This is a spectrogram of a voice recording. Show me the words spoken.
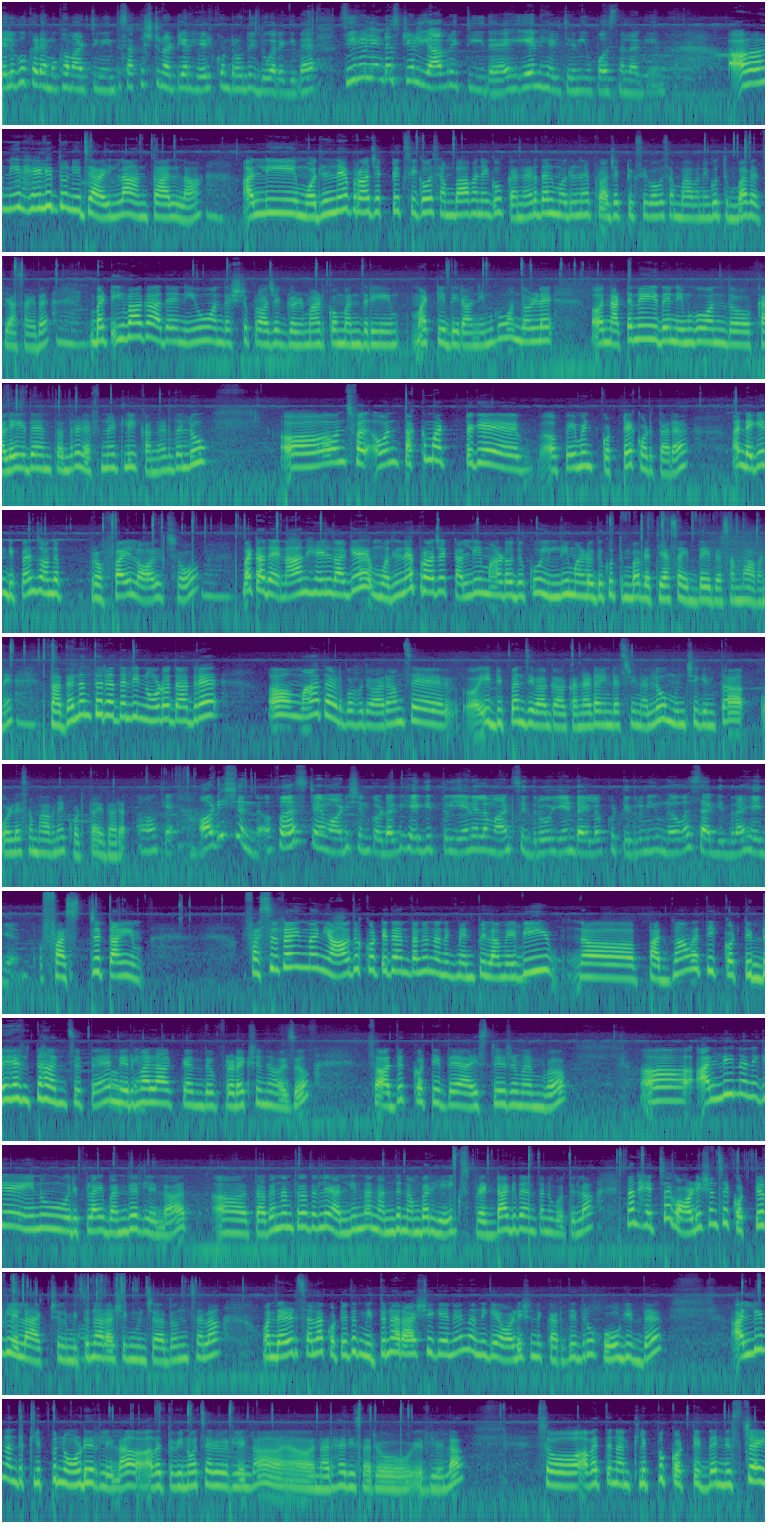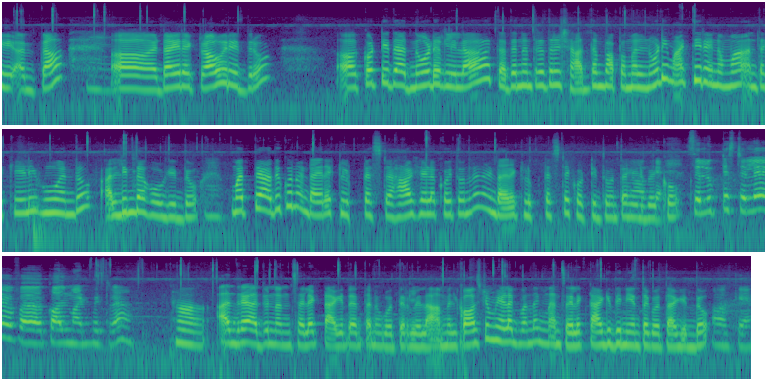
ತೆಲುಗು ಕಡೆ ಮುಖ ಮಾಡ್ತೀನಿ ಅಂತ ಸಾಕಷ್ಟು ನಟಿಯರು ಹೇಳ್ಕೊಂಡಿರೋದು ಇದುವರೆಗಿದೆ. ಸೀರಿಯಲ್ ಇಂಡಸ್ಟ್ರಿಯಲ್ಲಿ ಯಾವ ರೀತಿ ಇದೆ? ಏನು ಹೇಳ್ತೀರಿ ನೀವು ಪರ್ಸ್ನಲ್ ಆಗಿ ನೀವು ಹೇಳಿದ್ದು ನಿಜ ಇಲ್ಲ ಅಂತ ಅಲ್ಲ. ಅಲ್ಲಿ ಮೊದಲನೇ ಪ್ರಾಜೆಕ್ಟಿಗೆ ಸಿಗೋ ಸಂಭಾವನೆಗೂ ಕನ್ನಡದಲ್ಲಿ ಮೊದಲನೇ ಪ್ರಾಜೆಕ್ಟಿಗೆ ಸಿಗೋ ಸಂಭಾವನೆಗೂ ತುಂಬ ವ್ಯತ್ಯಾಸ ಇದೆ. ಬಟ್ ಇವಾಗ ಅದೇ ನೀವು ಒಂದಷ್ಟು ಪ್ರಾಜೆಕ್ಟ್ಗಳು ಮಾಡ್ಕೊಂಬಂದ್ರಿ ಮಟ್ಟಿದ್ದೀರಾ ನಿಮಗೂ ಒಂದೊಳ್ಳೆ ನಟನೆ ಇದೆ ನಿಮಗೂ ಒಂದು ಕಲೆ ಇದೆ ಅಂತಂದರೆ ಡೆಫಿನೆಟ್ಲಿ ಕನ್ನಡದಲ್ಲೂ ಒಂದು ಸ್ವ ಒಂದು ತಕ್ಕ ಮಟ್ಟಿಗೆ ಪೇಮೆಂಟ್ ಕೊಟ್ಟೇ ಕೊಡ್ತಾರೆ. And again depends on the profile also but ಅದೇ ನಾನು ಹೇಳಿದಾಗೆ ಮೊದಲನೇ ಪ್ರಾಜೆಕ್ಟ್ ಅಲ್ಲಿ ಮಾಡೋದಕ್ಕೂ ಇಲ್ಲಿ ಮಾಡೋದಕ್ಕೂ ತುಂಬ ವ್ಯತ್ಯಾಸ ಇದ್ದೇ ಇದೆ ಸಂಭಾವನೆ. ತದನಂತರದಲ್ಲಿ ನೋಡೋದಾದರೆ ಮಾತಾಡಬಹುದು. ಆರಾಮ್ಸೆ ಇಟ್ ಡಿಪೆಂಡ್ಸ್ ಇವಾಗ ಕನ್ನಡ ಇಂಡಸ್ಟ್ರಿನಲ್ಲೂ ಮುಂಚೆಗಿಂತ ಒಳ್ಳೆ ಸಂಭಾವನೆ ಕೊಡ್ತಾ ಇದ್ದಾರೆ. Okay audition first time audition ಕೊಡೋಕೆ ಹೇಗಿತ್ತು? ಏನೆಲ್ಲ ಮಾಡಿಸಿದ್ರು? ಏನು ಡೈಲಾಗ್ ಕೊಟ್ಟಿದ್ರು? ನೀವು ನರ್ವಸ್ ಆಗಿದ್ರಾ ಹೇಗೆ ಫಸ್ಟ್ ಟೈಮ್ ಫಸ್ಟ್ ಟೈಮ್ ನಾನು ಯಾವುದಕ್ಕೆ ಕೊಟ್ಟಿದ್ದೆ ಅಂತಲೂ ನನಗೆ ನೆನಪಿಲ್ಲ. ಮೇ ಬಿ ಪದ್ಮಾವತಿಗೆ ಕೊಟ್ಟಿದ್ದೆ ಅಂತ ಅನಿಸುತ್ತೆ. ನಿರ್ಮಲಾ ಅಕ್ಕಂದು ಪ್ರೊಡಕ್ಷನ್ ಹೌಸು ಸೊ ಅದಕ್ಕೆ ಕೊಟ್ಟಿದ್ದೆ ಐ ಸ್ಟಿಲ್ ರಿಮೆಂಬರ್ ಅಲ್ಲಿ ನನಗೆ ಏನು ರಿಪ್ಲೈ ಬಂದಿರಲಿಲ್ಲ. ತದನಂತರದಲ್ಲಿ ಅಲ್ಲಿಂದ ನಂದು ನಂಬರ್ ಹೇಗೆ ಸ್ಪ್ರೆಡ್ ಆಗಿದೆ ಅಂತಲೂ ಗೊತ್ತಿಲ್ಲ. ನಾನು ಹೆಚ್ಚಾಗಿ ಆಡಿಷನ್ಸೇ ಕೊಟ್ಟಿರಲಿಲ್ಲ ಆ್ಯಕ್ಚುಲಿ ಮಿಥುನ ರಾಶಿಗೆ ಮುಂಚೆ. ಅದೊಂದು ಸಲ ಒಂದೆರಡು ಸಲ ಕೊಟ್ಟಿದ್ದು ಮಿಥುನ ರಾಶಿಗೇನೆ ನನಗೆ ಆಡಿಷನ್ಗೆ ಕರೆದಿದ್ರು ಹೋಗಿದ್ದೆ. ಅಲ್ಲಿ ನಂದು ಕ್ಲಿಪ್ ನೋಡಿರಲಿಲ್ಲ. ಅವತ್ತು ವಿನೋದ್ ಸರ್ ಇರಲಿಲ್ಲ ನರಹರಿ ಸರು ಇರಲಿಲ್ಲ. ಸೊ ಅವತ್ತು ನಾನು ಕ್ಲಿಪ್ ಕೊಟ್ಟಿದ್ದೆ ನಿಶ್ಚಯ್ ಅಂತ ಡೈರೆಕ್ಟ್ರ್ ಅವರಿದ್ದರು ಕೊಟ್ಟಿದ್ದೆ ಅದು ನೋಡಿರಲಿಲ್ಲ. ತದನಂತರದಲ್ಲಿ ಶಾಂತಂ ಪಾಪಮ್ಮಲ್ಲಿ ನೋಡಿ ಮಾಡ್ತೀರೇನಮ್ಮ ಅಂತ ಕೇಳಿ ಹ್ಞೂ ಅಂದು ಅಲ್ಲಿಂದ ಹೋಗಿದ್ದು. ಮತ್ತೆ ಅದಕ್ಕೂ ನಾನು ಡೈರೆಕ್ಟ್ ಲುಕ್ ಟೆಸ್ಟ್ ಹಾಗೆ ಹೇಳಕ್ ಹೋಯ್ತು ಅಂದರೆ ನಾನು ಡೈರೆಕ್ಟ್ ಲುಕ್ ಟೆಸ್ಟೇ ಕೊಟ್ಟಿದ್ದು ಅಂತ ಹೇಳಬೇಕು. ಸೊ ಲುಕ್ ಟೆಸ್ಟ್ ಅಲ್ಲೇ ಕಾಲ್ ಮಾಡ್ಬಿಟ್ರಾ? ಹಾಂ. ಅಂದರೆ ಅದು ನಾನು ಸೆಲೆಕ್ಟ್ ಆಗಿದೆ ಅಂತಲೂ ಗೊತ್ತಿರಲಿಲ್ಲ. ಆಮೇಲೆ ಕಾಸ್ಟ್ಯೂಮ್ ಹೇಳಕ್ಕೆ ಬಂದಾಗ ನಾನು ಸೆಲೆಕ್ಟ್ ಆಗಿದ್ದೀನಿ ಅಂತ ಗೊತ್ತಾಗಿದ್ದು. ಓಕೆ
